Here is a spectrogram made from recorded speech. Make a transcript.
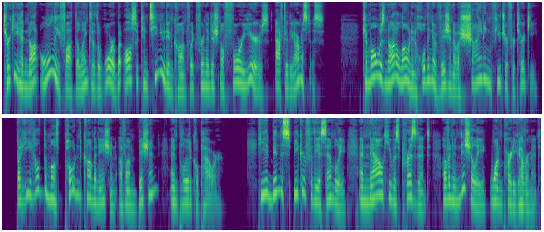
Turkey had not only fought the length of the war, but also continued in conflict for an additional four years after the armistice. Kemal was not alone in holding a vision of a shining future for Turkey, but he held the most potent combination of ambition and political power. He had been the Speaker for the Assembly, and now he was president of an initially one party government.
